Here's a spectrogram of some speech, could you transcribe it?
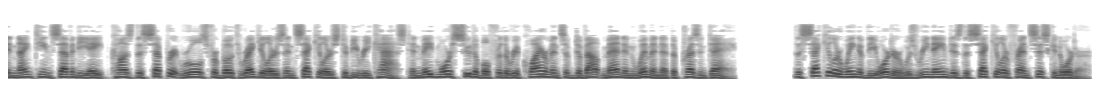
in 1978 caused the separate rules for both regulars and seculars to be recast and made more suitable for the requirements of devout men and women at the present day. The secular wing of the order was renamed as the Secular Franciscan Order.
